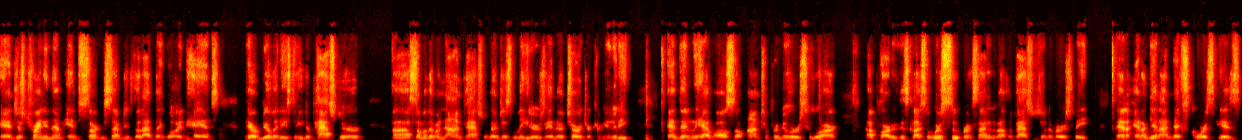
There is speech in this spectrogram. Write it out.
and just training them in certain subjects that I think will enhance their abilities to either pastor. Uh, some of them are non-pastor; they're just leaders in their church or community. And then we have also entrepreneurs who are a part of this class. So we're super excited about the Pastors University and, and again, our next course is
